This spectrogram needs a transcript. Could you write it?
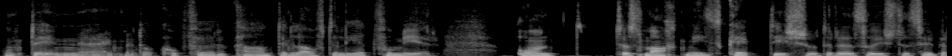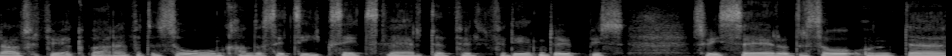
und dann äh, hat man da Kopfhörer gehabt und dann läuft ein Lied von mir. Und das macht mich skeptisch, oder? So ist das überall verfügbar, einfach so und kann das jetzt eingesetzt werden für, für irgendetwas, Swissair oder so und äh,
